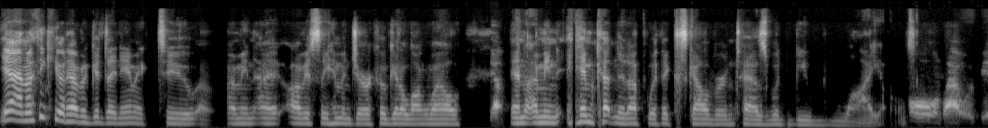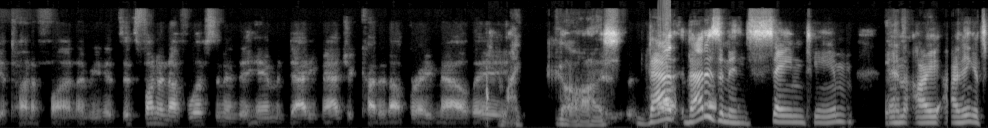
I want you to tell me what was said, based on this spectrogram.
Yeah, and I think he would have a good dynamic too. Uh, I mean, I, obviously him and Jericho get along well. Yeah. And I mean, him cutting it up with Excalibur and Taz would be wild. Oh, that would be a ton of fun. I mean, it's it's fun enough listening to him and Daddy Magic cut it up right now. They oh my gosh, that that is an insane team, and I I think it's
